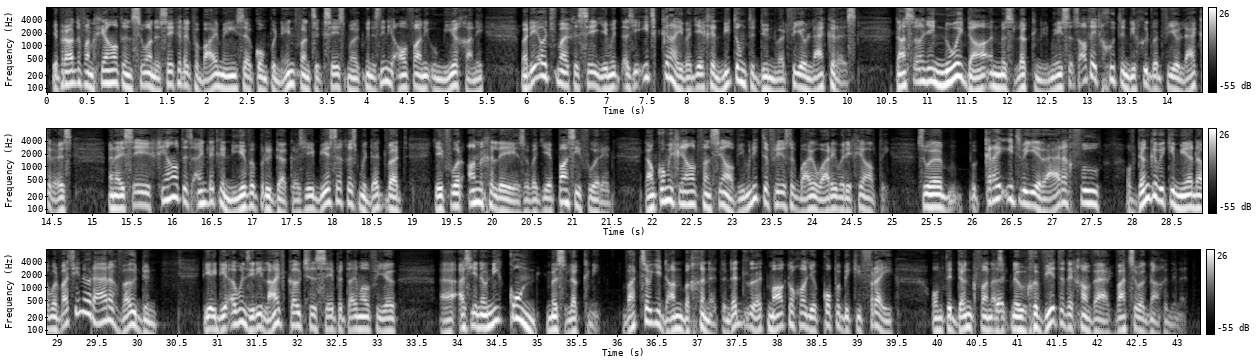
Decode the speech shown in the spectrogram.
jy praat van geld en so en dis sekerlik vir baie mense 'n komponent van sukses, maar ek meen dis nie die alfa en die omega nie. Maar die ou het vir my gesê jy moet as jy iets kry wat jy geniet om te doen wat vir jou lekker is, dan sal jy nooit daarin misluk nie. Mense is altyd goed in die goed wat vir jou lekker is en hy sê geld is eintlik 'n neuweproduk. As jy besig is met dit wat jy voor aangelê is of wat jy 'n passie voor het, dan kom die geld van self. Jy moenie te vreeslik baie worry oor die geld nie. So kry iets wat jy regtig voel of dink 'n bietjie meer daaroor wat jy nou regtig wou doen. Die die ouens hierdie life coaches sê partymal vir jou uh, as jy nou nie kon misluk nie. Wat sou jy dan begin het? En dit dit maak nogal jou kop 'n bietjie vry om te dink van as ek nou geweet het ek gaan werk, wat sou ek dan gedoen het?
